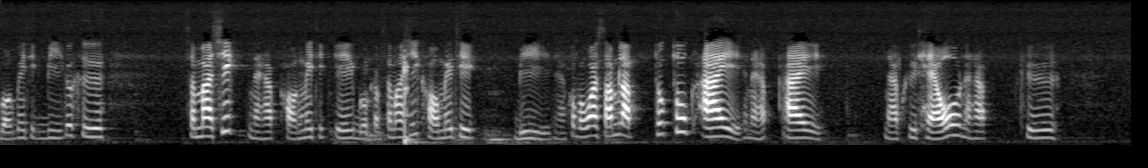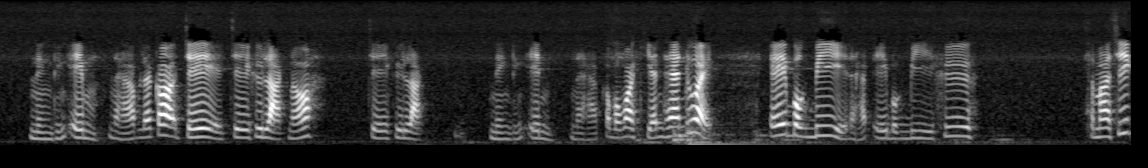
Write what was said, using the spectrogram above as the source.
บวกเมทริก B ก็คือสมาชิกนะครับของเมทริก A บวกกับสมาชิกของเมทริก B นะครับเขาบอกว่าสำหรับทุกๆ i นะครับ i นะครับคือแถวนะครับคือ1ถึง m นะครับแล้วก็ j j คือหลักเนาะ j คือหลัก1ถึง n นะครับก็บอกว่าเขียนแทนด้วย a บวก b นะครับ a บวก b คือสมาชิก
